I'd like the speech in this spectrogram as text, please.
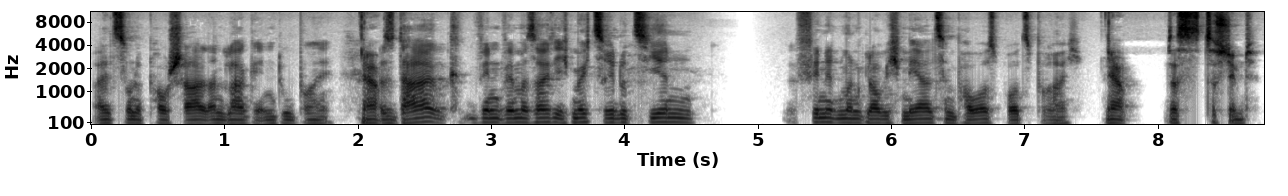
als so eine Pauschalanlage in Dubai. Ja. Also da, wenn, wenn man sagt, ich möchte es reduzieren, findet man, glaube ich, mehr als im Powersports-Bereich. Ja, das, das stimmt.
